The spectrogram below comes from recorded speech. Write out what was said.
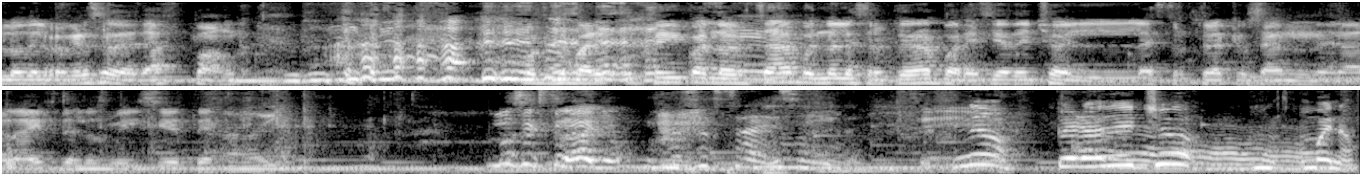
lo del regreso de Daft Punk. Porque parece sí, cuando estaban poniendo la estructura parecía de hecho el- la estructura que usaron en la live del 2007. Los extraño. Los extraños, sí. No, pero de hecho, bueno,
